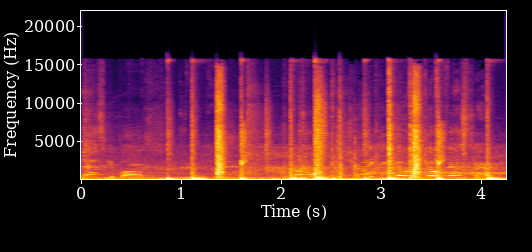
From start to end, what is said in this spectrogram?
basketballs. Oh, good try. Keep going. Go faster.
